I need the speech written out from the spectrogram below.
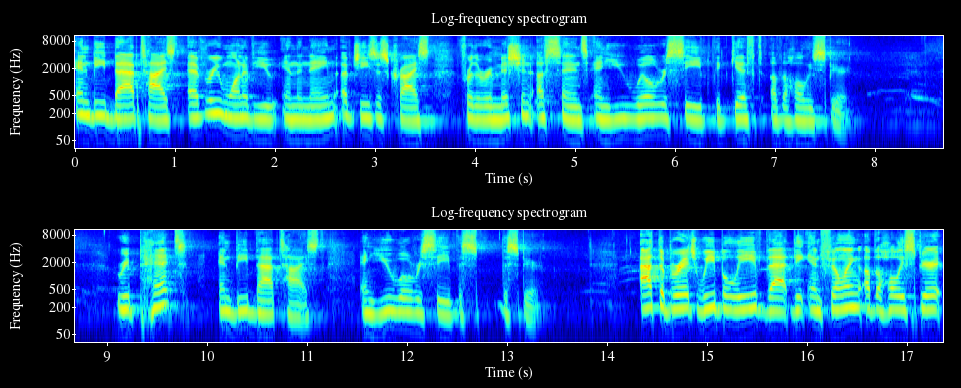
and be baptized, every one of you, in the name of Jesus Christ for the remission of sins, and you will receive the gift of the Holy Spirit. Repent and be baptized, and you will receive the, the Spirit. At the bridge, we believe that the infilling of the Holy Spirit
